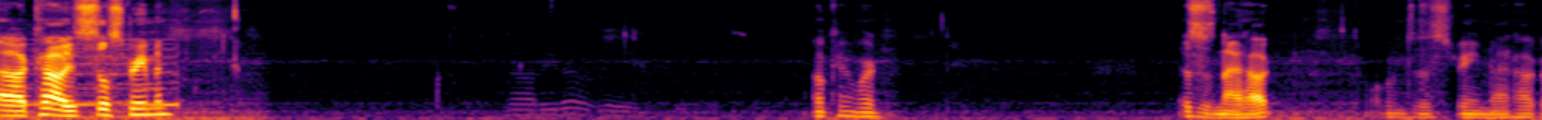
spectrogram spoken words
Uh, Kyle, you still streaming? Okay, word. This is Nighthawk. Welcome to the stream, Nighthawk.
